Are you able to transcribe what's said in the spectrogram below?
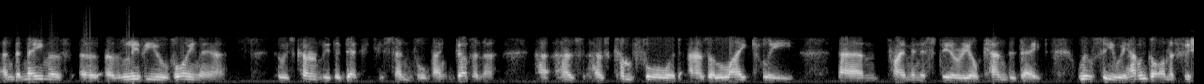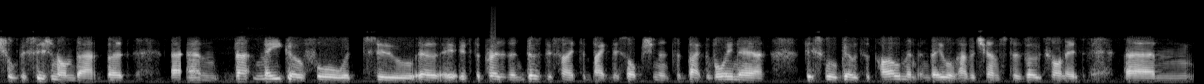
And the name of, uh, of Liviu Voinea, who is currently the deputy central bank governor, ha- has has come forward as a likely um, prime ministerial candidate. We'll see. We haven't got an official decision on that, but um, that may go forward to, uh, if the president does decide to back this option and to back Voinea, this will go to Parliament and they will have a chance to vote on it um,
